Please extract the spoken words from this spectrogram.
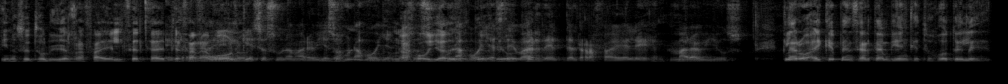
Y no se te olvide Rafael cerca de Rafael, que eso es una maravilla, eso es una joya. Una joya. una joya, ese bar del, Rafael es maravilloso. Claro, hay que pensar también que estos hoteles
